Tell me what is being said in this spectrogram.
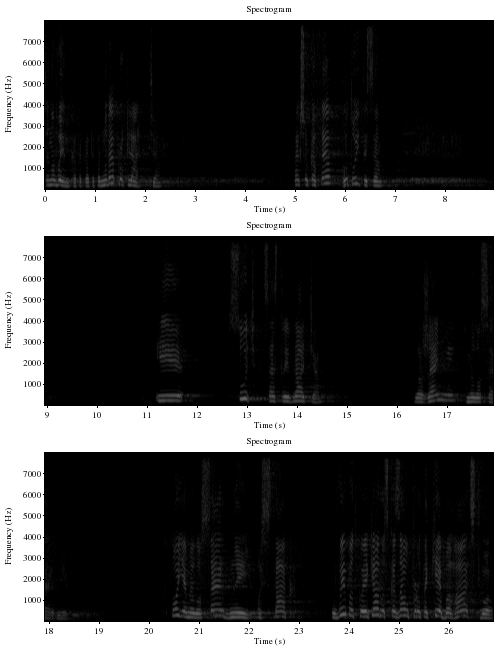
Це новинка така тепер, нове прокляття. Так що кафе, готуйтеся. І суть, сестри і браття, блаженні, милосердні. Хто є милосердний ось так? У випадку, як я розказав про таке багатство,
